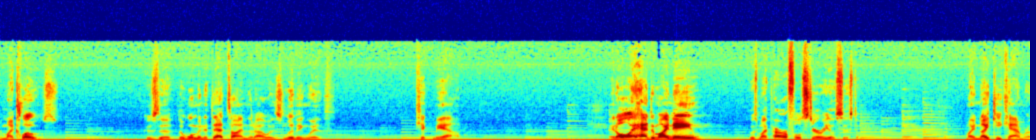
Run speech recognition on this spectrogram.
and my clothes because the, the woman at that time that I was living with kicked me out. And all I had to my name was my powerful stereo system, my Nike camera,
